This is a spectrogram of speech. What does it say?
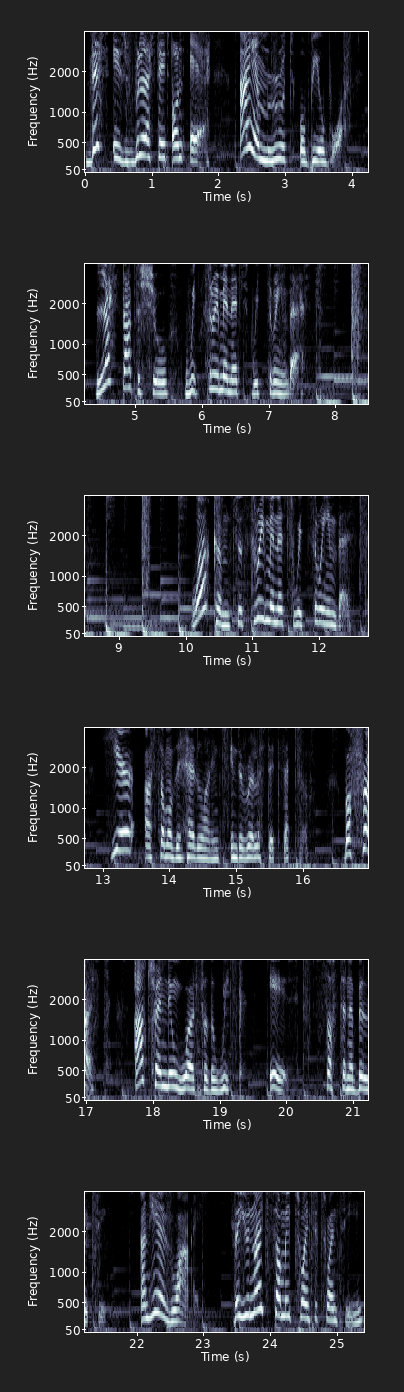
This is Real Estate on Air. I am Ruth Obiobua. Let's start the show with 3 minutes with 3 Invest. Welcome to 3 minutes with 3 Invest. Here are some of the headlines in the real estate sector. But first, our trending word for the week is sustainability. And here's why. The Unite Summit 2020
